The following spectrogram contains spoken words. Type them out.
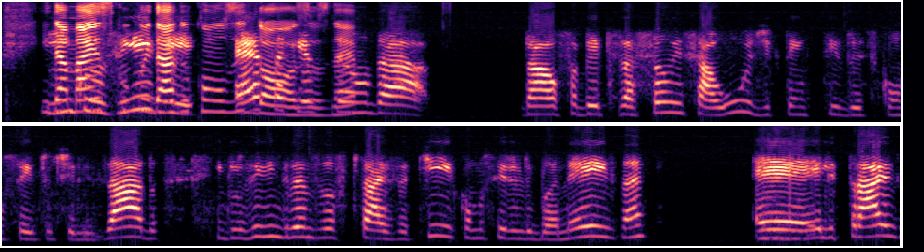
É Ainda Inclusive, mais com cuidado com os idosos, né? Da, da alfabetização em saúde, que tem sido esse conceito utilizado, inclusive em grandes hospitais aqui, como o Sírio-Libanês, né? É, uhum. Ele traz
